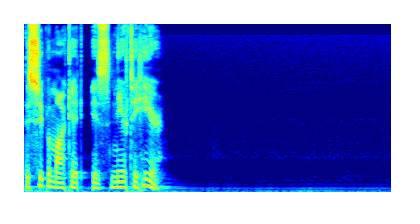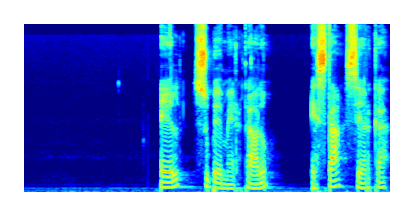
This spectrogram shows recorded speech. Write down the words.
the supermarket is near to here. El supermercado está cerca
